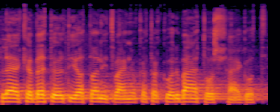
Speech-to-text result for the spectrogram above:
lelke betölti a tanítványokat, akkor bátorságot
